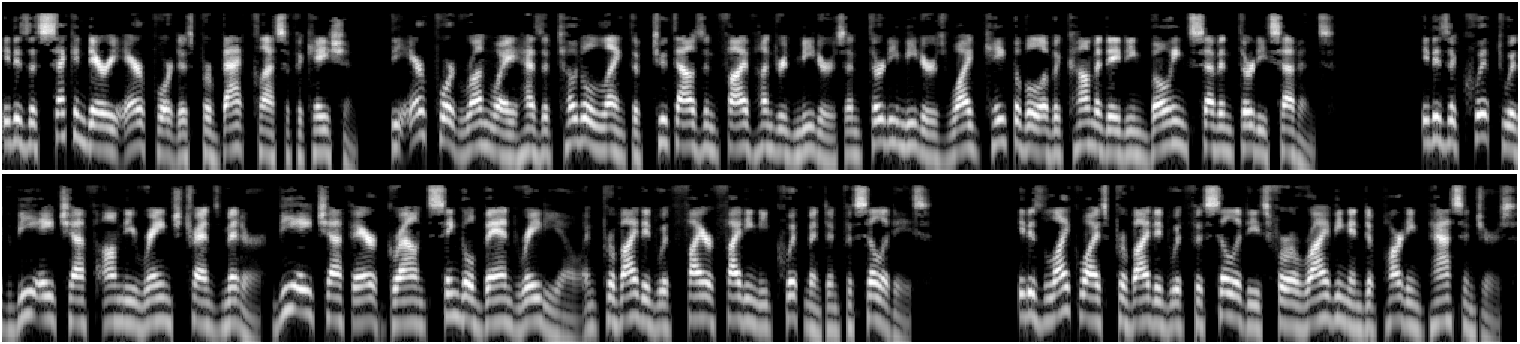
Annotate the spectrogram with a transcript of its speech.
It is a secondary airport as per BAT classification. The airport runway has a total length of 2,500 meters and 30 meters wide capable of accommodating Boeing 737s. It is equipped with VHF Omni Range Transmitter, VHF Air-Ground Single-Band Radio and provided with fire-fighting equipment and facilities. It is likewise provided with facilities for arriving and departing passengers.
